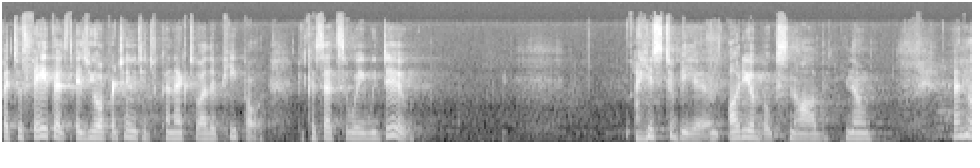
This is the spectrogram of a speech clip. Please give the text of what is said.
but to face it as your opportunity to connect to other people, because that's the way we do. Used to be an audiobook snob, you know, and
